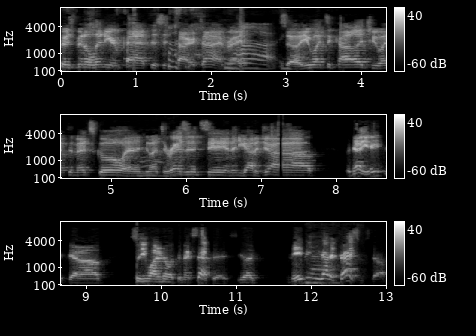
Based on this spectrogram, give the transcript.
there's been a linear path this entire time, right? Yeah, so yeah. you went to college, you went to med school, and you went to residency, and then you got a job, but now you hate the job, so you want to know what the next step is. You're like, maybe yeah. you got to try some stuff.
